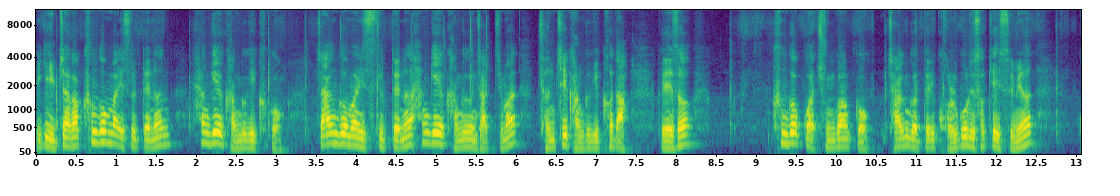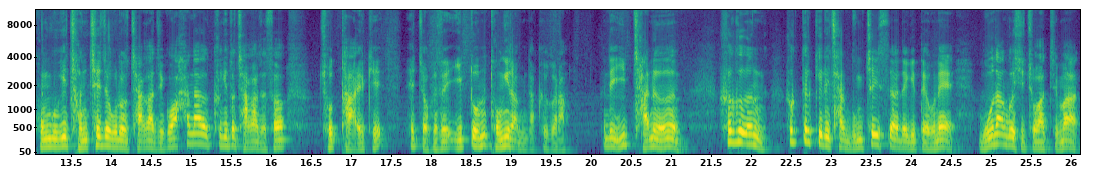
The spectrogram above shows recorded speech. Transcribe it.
이게 입자가 큰 것만 있을 때는 한 개의 간극이 크고 작은 것만 있을 때는 한 개의 간극은 작지만 전체 간극이 크다. 그래서 큰 것과 중간 것, 작은 것들이 골고루 섞여 있으면 공국이 전체적으로 작아지고 하나의 크기도 작아져서 좋다. 이렇게 했죠. 그래서 입도는 동일합니다. 그거랑. 근데 입자는 흙은 흙들끼리 잘 뭉쳐 있어야 되기 때문에 모난 것이 좋았지만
